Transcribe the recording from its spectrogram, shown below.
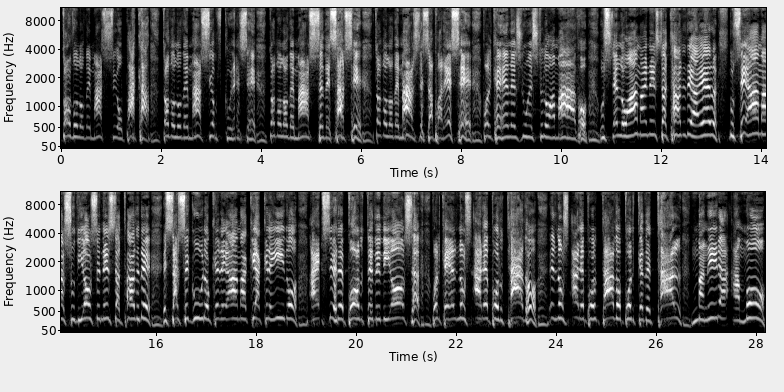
todo lo demás se opaca, todo lo demás se oscurece, todo lo demás se deshace, todo lo demás desaparece, porque Él es nuestro amado. Usted lo ama en esta tarde a Él, usted ama a su Dios en esta tarde está seguro que le ama, que ha creído a ese reporte de Dios, porque Él nos ha reportado, Él nos ha reportado porque de tal manera amó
